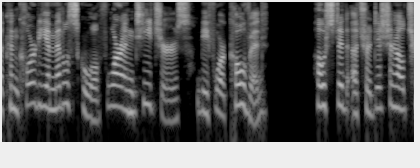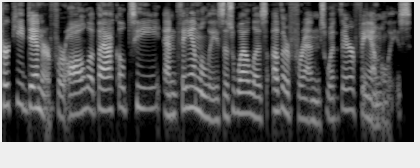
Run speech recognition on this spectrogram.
The Concordia Middle School foreign teachers before COVID hosted a traditional turkey dinner for all the faculty and families, as well as other friends with their mm-hmm. families.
